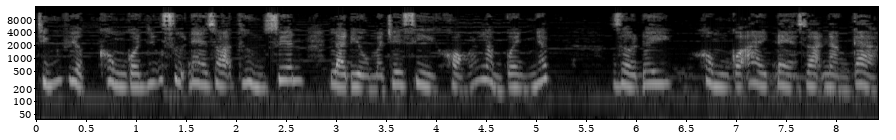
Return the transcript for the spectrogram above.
Chính việc không có những sự đe dọa thường xuyên là điều mà Tracy khó làm quen nhất. Giờ đây, không có ai đe dọa nàng cả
